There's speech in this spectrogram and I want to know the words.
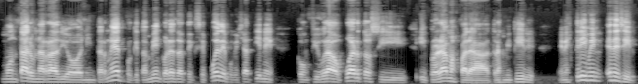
montar una radio en internet, porque también con Ethertex se puede, porque ya tiene configurado puertos y, y programas para transmitir en streaming. Es decir,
